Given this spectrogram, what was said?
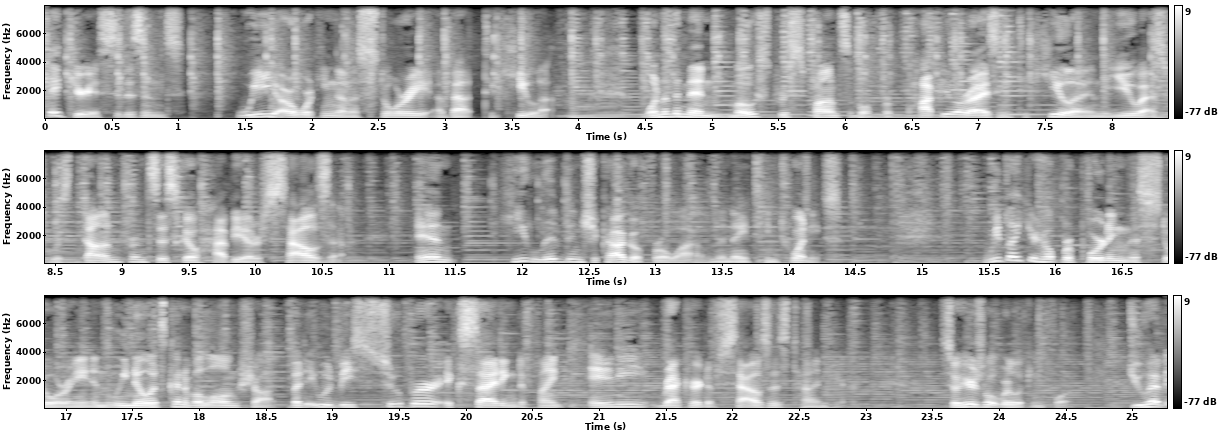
Hey, curious citizens. We are working on a story about tequila. One of the men most responsible for popularizing tequila in the U.S. was Don Francisco Javier Sauza, and he lived in Chicago for a while in the 1920s. We'd like your help reporting this story, and we know it's kind of a long shot, but it would be super exciting to find any record of Sauza's time here. So here's what we're looking for. Do you have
